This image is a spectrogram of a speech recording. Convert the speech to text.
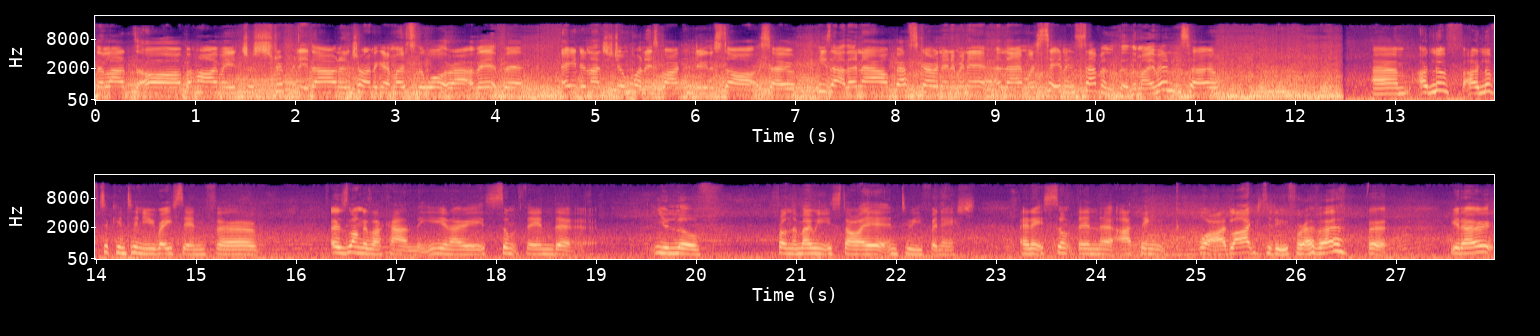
the lads are behind me just stripping it down and trying to get most of the water out of it. But Aidan had to jump on his bike and do the start. So he's out there now. Beth's going in a minute and then we're sitting in seventh at the moment. So um, I'd love, I'd love to continue racing for as long as I can. You know, it's something that you love from the moment you start it until you finish, and it's something that I think, well, I'd like to do forever, but you know,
